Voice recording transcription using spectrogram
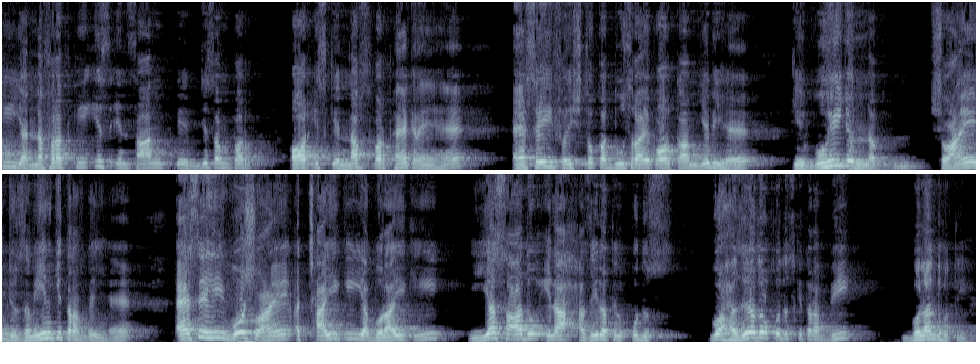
کی یا نفرت کی اس انسان کے جسم پر اور اس کے نفس پر پھینک رہے ہیں ایسے ہی فرشتوں کا دوسرا ایک اور کام یہ بھی ہے کہ وہی جو شعائیں جو زمین کی طرف گئی ہیں، ایسے ہی وہ شعائیں اچھائی کی یا برائی کی یس آدو الا حضیرت القدس۔ وہ حضرت القدس کی طرف بھی بلند ہوتی ہیں۔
